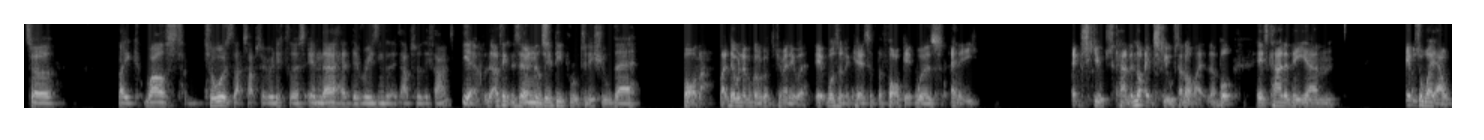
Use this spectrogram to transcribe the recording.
So, like, whilst to us that's absolutely ridiculous, in their head they've reasoned that it's absolutely fine. yeah. But I think there's a, And- there'll be a deep rooted issue there for that. Like they were never going to go to the gym anyway. It wasn't a case of the fog. It was any excuse, kind of not excuse. I don't like that, but it's kind of the um. It was a way out.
